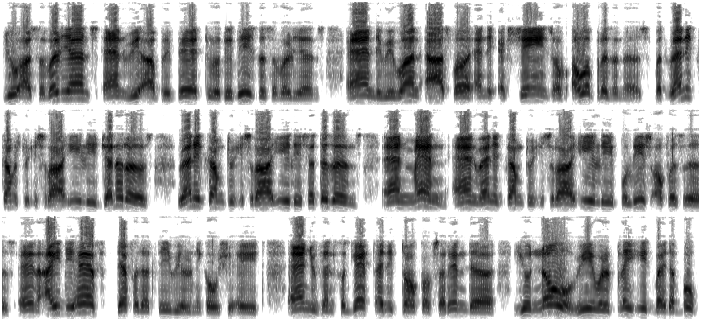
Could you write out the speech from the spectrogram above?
You are civilians, and we are prepared to release the civilians, and we won't ask for any exchange of our prisoners. But when it comes to Israeli generals, when it comes to Israeli citizens and men, and when it comes to Israeli police officers and IDF, definitely we'll negotiate. And you can forget any talk of surrender. You know we will play it by the book,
